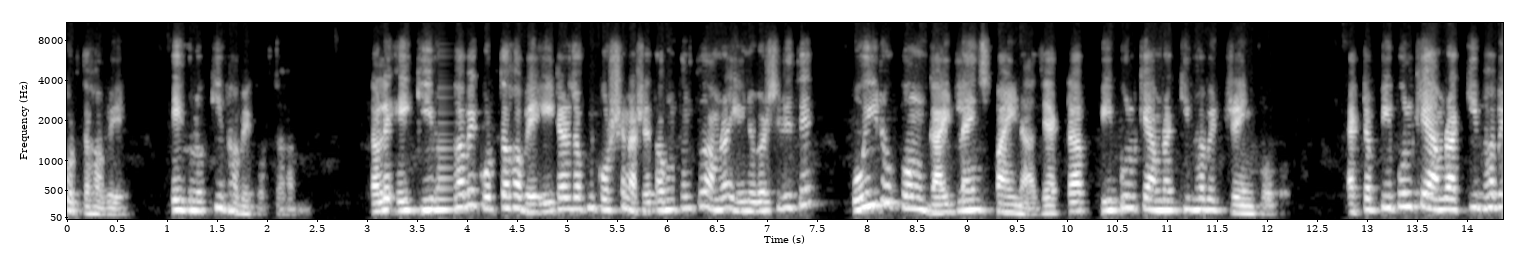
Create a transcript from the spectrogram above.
করতে হবে, এগুলো কীভাবে করতে হবে? তাহলে এই কীভাবে করতে হবে, এইটার যখন কোশ্চেন আসে, তখন কিন্তু আমরা ইউনিভার্সিটিতে ওই রকম গাইডলাইন্স পাই না যে একটা পিপুলকে আমরা কীভাবে ট্রেন করব। একটা পিপুলকে আমরা কীভাবে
